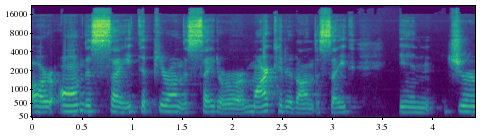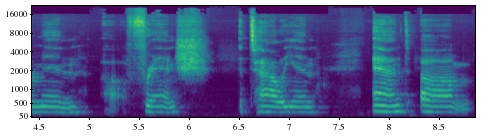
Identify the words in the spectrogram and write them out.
are on the site, appear on the site, or are marketed on the site in German, uh, French, Italian, and um,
